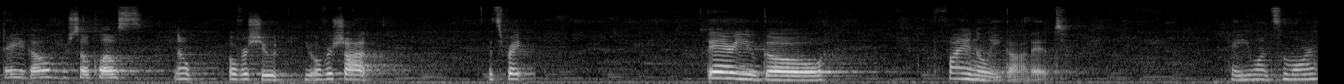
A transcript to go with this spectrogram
there you go. You're so close. Nope, overshoot. You overshot. It's right. There you go. Finally got it. Hey, you want some more?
